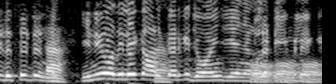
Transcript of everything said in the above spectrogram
എടുത്തിട്ടുണ്ട്. ഇനിയും അതിലേക്ക് ആൾക്കാർക്ക് ജോയിൻ ചെയ്യാം ഞങ്ങളുടെ ടീമിലേക്ക്.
